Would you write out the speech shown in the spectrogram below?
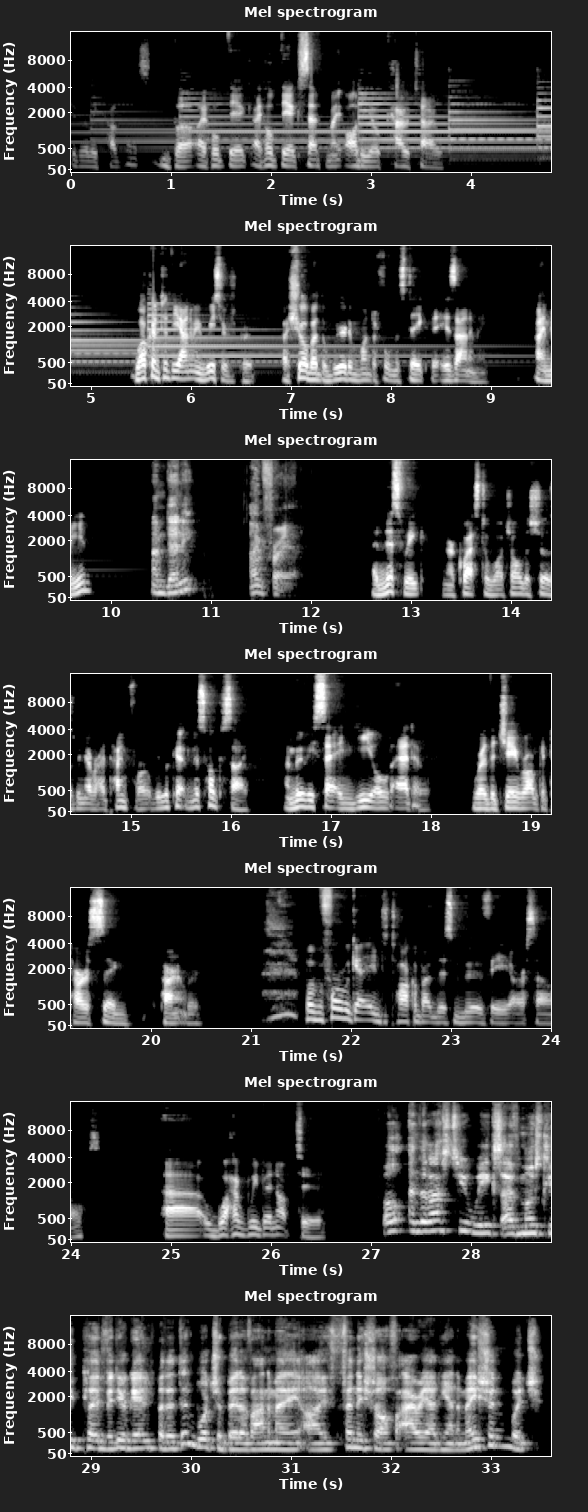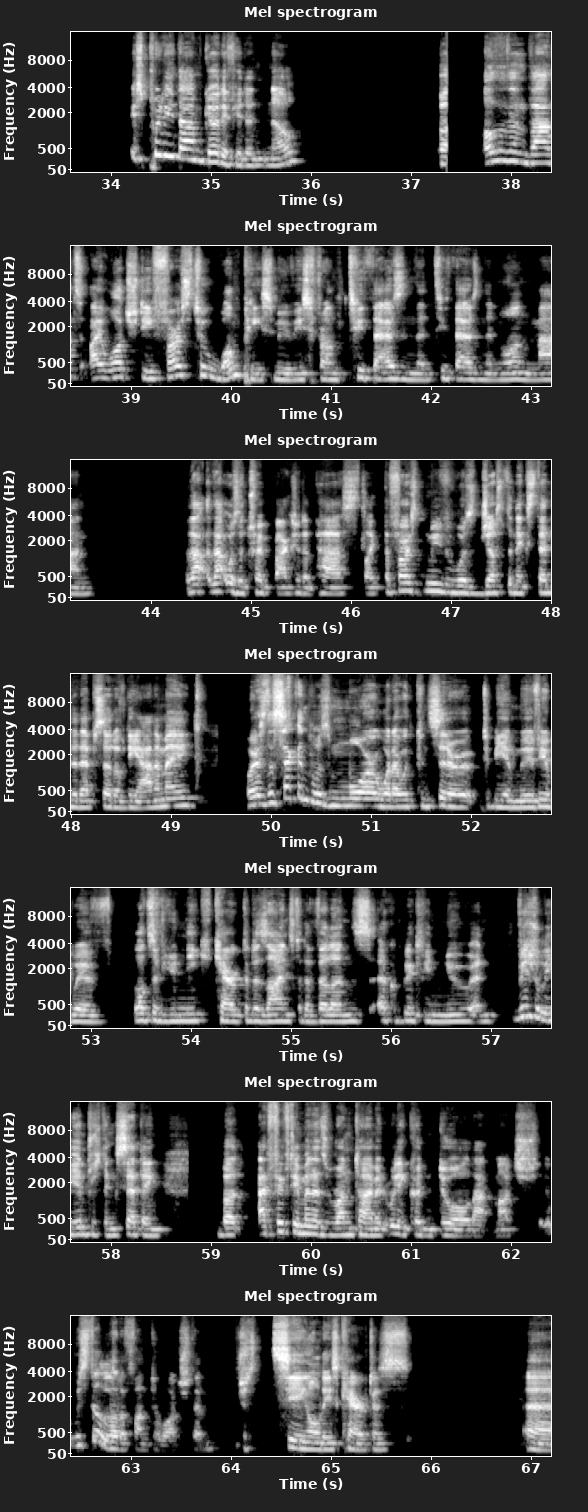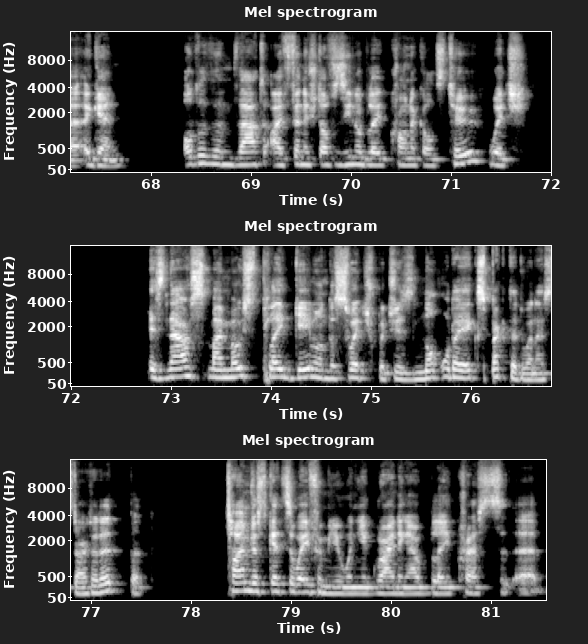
should really cut this, but I hope they I hope they accept my audio kowtow. Welcome to the Anime Research Group, a show about the weird and wonderful mistake that is anime. I'm Ian, I'm Denny. I'm Freya. and this week, in our quest to watch all the shows we never had time for, we look at Miss Hokusai, a movie set in ye old Edo, where the J-rock guitars sing, apparently. But before we get into talk about this movie ourselves, uh, what have we been up to? Well, in the last two weeks, I've mostly played video games, but I did watch a bit of anime. I finished off Aria the Animation, which is pretty damn good if you didn't know. But other than that, I watched the first two One Piece movies from 2000 and 2001. Man, that that was a trip back to the past. Like the first movie was just an extended episode of the anime, whereas the second was more what I would consider to be a movie with lots of unique character designs for the villains, a completely new and visually interesting setting. But at 50 minutes runtime, it really couldn't do all that much. It was still a lot of fun to watch them, just seeing all these characters uh, again. Other than that, I finished off Xenoblade Chronicles 2, which is now my most played game on the Switch, which is not what I expected when I started it. But time just gets away from you when you're grinding out blade crests, uh,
